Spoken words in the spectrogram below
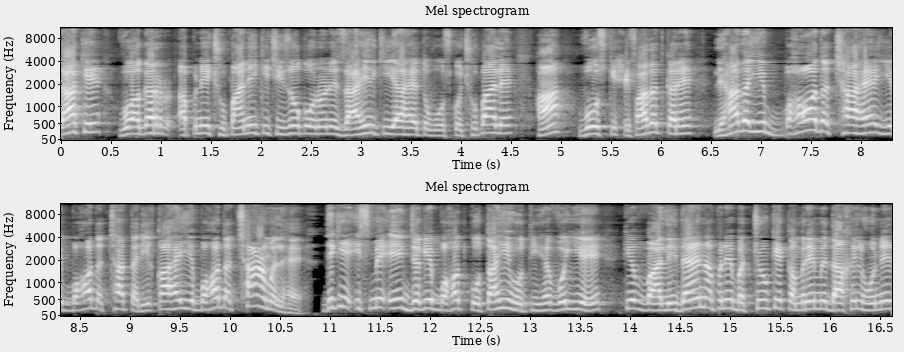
ताकि वो अगर अपने छुपाने की चीज़ों को उन्होंने ज़ाहिर किया है तो वो उसको छुपा लें। हाँ वो उसकी हिफाजत करें। लिहाजा ये बहुत अच्छा है, ये बहुत अच्छा तरीक़ा है, ये बहुत अच्छा अमल है। देखिए, इसमें एक जगह बहुत कोताही होती है, वो ये कि वालिदैन अपने बच्चों के कमरे में दाखिल होने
